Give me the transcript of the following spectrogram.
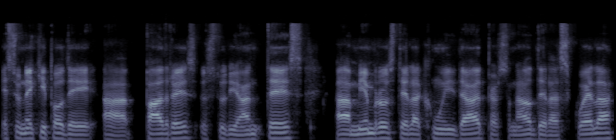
Es un equipo de uh, padres, estudiantes, uh, miembros de la comunidad, personal de la escuela,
